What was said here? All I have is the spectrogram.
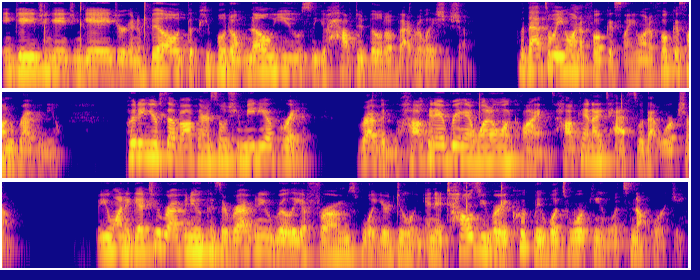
Engage, engage, engage. You're going to build. The people don't know you. So you have to build up that relationship. But that's what you want to focus on. You want to focus on revenue. Putting yourself out there on social media, great. Revenue. How can I bring in one-on-one clients? How can I test with that workshop? But you want to get to revenue because the revenue really affirms what you're doing and it tells you very quickly what's working and what's not working.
